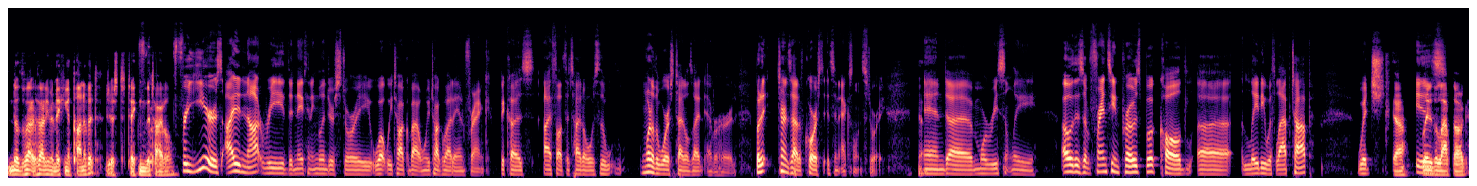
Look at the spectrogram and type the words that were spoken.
no, without, without even making a pun of it, just taking the title. For years, I did not read the Nathan Englander story. What we talk about when we talk about Anne Frank, because I thought the title was the one of the worst titles I'd ever heard. But it turns out, of course, it's an excellent story. And uh, more recently, oh, there's a Francine Prose book called uh, "Lady with Laptop," which Yeah, Lady Is- the Lapdog.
